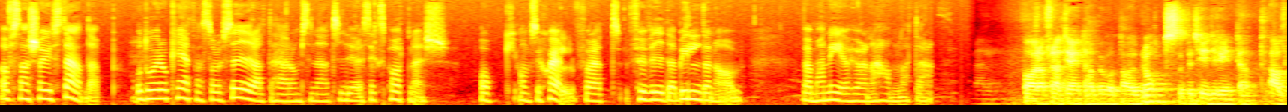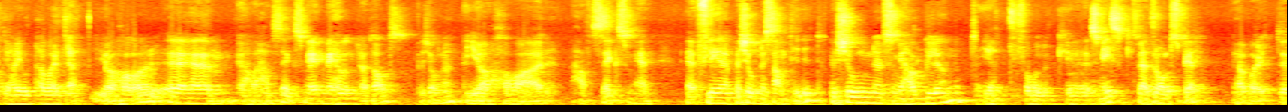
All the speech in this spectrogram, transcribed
ja för han kör ju stand-up. Och då är det okej att han står och säger allt det här om sina tidigare sexpartners och om sig själv för att förvrida bilden av vem han är och hur han har hamnat där. Bara för att jag inte har begått något brott så betyder det inte att allt jag har gjort har varit rätt. Jag har, eh, jag har haft sex med, med hundratals personer. Jag har haft sex med eh, flera personer samtidigt. Personer som jag har glömt, gett folk eh, smisk, spelat rollspel. Jag har varit eh,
